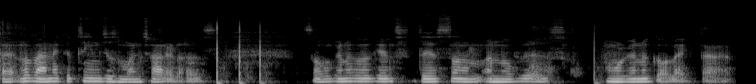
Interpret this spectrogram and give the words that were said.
That Lavanica team just one-shotted us. So we're gonna go against this um Anubis, and we're gonna go like that.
